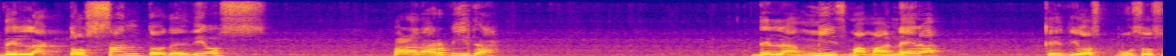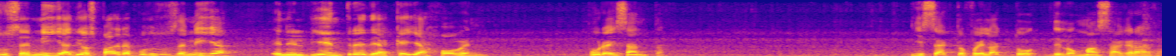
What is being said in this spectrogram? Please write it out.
del acto santo de Dios para dar vida. De la misma manera que Dios puso su semilla, Dios Padre puso su semilla en el vientre de aquella joven, pura y santa. Y ese acto fue el acto de lo más sagrado.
